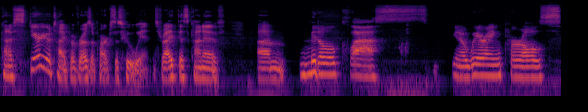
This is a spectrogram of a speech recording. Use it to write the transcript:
kind of stereotype of Rosa Parks is who wins, right? This kind of um, middle class, you know, wearing pearls,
